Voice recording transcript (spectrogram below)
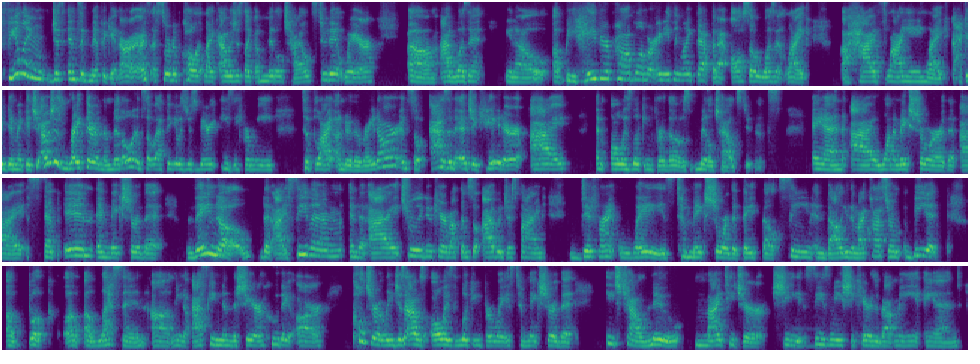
feeling just insignificant. Or I, I, sort of call it like i was just like a middle child student where um, i wasn't you know a behavior problem or anything like that but i also wasn't like a high flying like academic achievement. i was just right there in the middle and so i think it was just very easy for me to fly under the radar. And so as an educator i am always looking for those middle child students. And i want to make sure that i step in and make sure that they know that I see them and that I truly do care about them. So I would just find different ways to make sure that they felt seen and valued in my classroom, be it a book, a, a lesson, um, you know, asking them to share who they are culturally. Just I was always looking for ways to make sure that each child knew my teacher, she sees me, she cares about me, and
